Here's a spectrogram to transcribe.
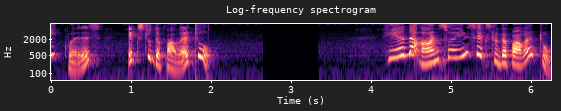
equals x to the power 2. Here the answer is x to the power 2.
